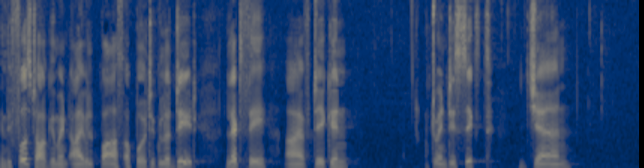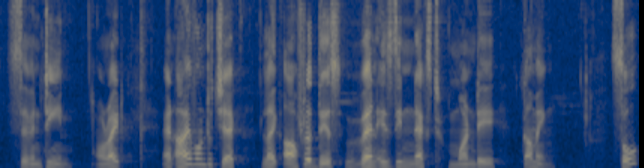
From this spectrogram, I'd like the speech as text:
in the first argument I will pass a particular date. Let's say I have taken 26th Jan 17 alright? And I want to check like after this when is the next Monday coming? So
